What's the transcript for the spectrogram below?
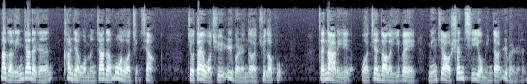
那个林家的人看见我们家的没落景象，就带我去日本人的俱乐部，在那里我见到了一位名叫山崎有名的日本人，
